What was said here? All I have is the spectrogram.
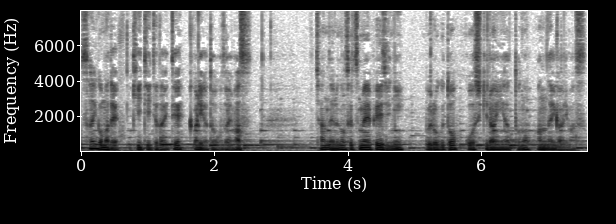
最後まで聞いていただいてありがとうございます。チャンネルの説明ページにブログと公式 LINE アットの案内があります。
